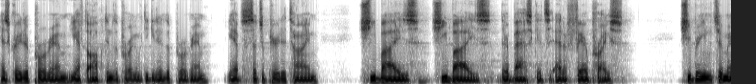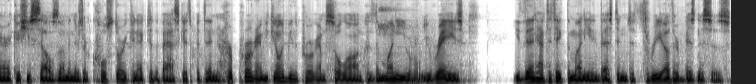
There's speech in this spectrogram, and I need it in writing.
has created a program. You have to opt into the program to get into the program. You have such a period of time. She buys she buys their baskets at a fair price. She brings them to America. She sells them, and there's a cool story connected to the baskets. But then her program, you can only be in the program so long because the money you, you raise, you then have to take the money and invest into three other businesses,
